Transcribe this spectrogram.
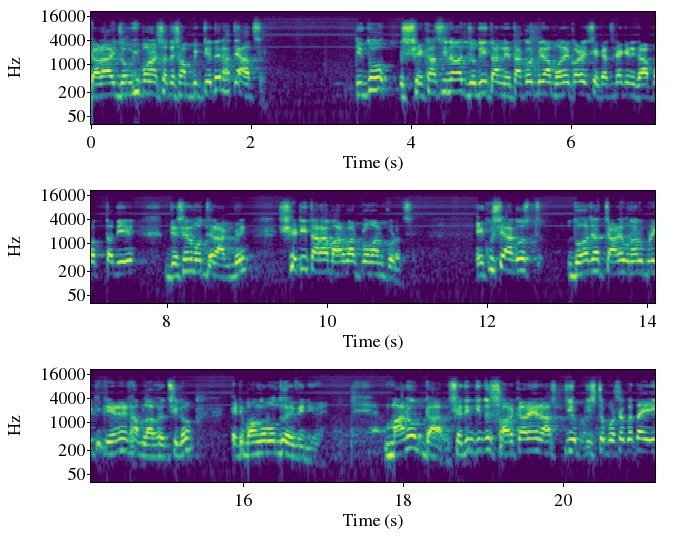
যারা জঙ্গিপনার সাথে সম্পৃক্ত, এদের হাতে আছে। কিন্তু শেখ হাসিনা যদি তার নেতাকর্মীরা মনে করে শেখ হাসিনাকে নিরাপত্তা দিয়ে দেশের মধ্যে রাখবে, সেটি তারা বারবার প্রমাণ করেছে। একুশে আগস্ট দু হাজার চারে ওনার উপরে একটি গ্রেনেড হামলা হয়েছিল, এটি বঙ্গবন্ধু এভিনিউয়ে। মানব ঢাল, সেদিন কিন্তু সরকারের রাষ্ট্রীয় পৃষ্ঠপোষকতায় এই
